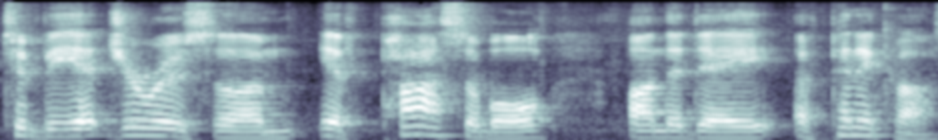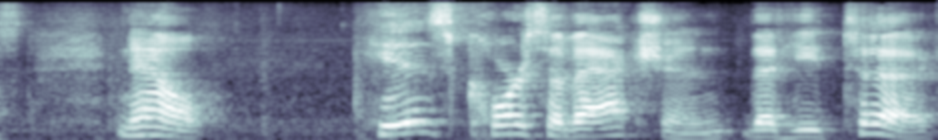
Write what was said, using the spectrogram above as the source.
to be at Jerusalem, if possible, on the day of Pentecost. Now, his course of action that he took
